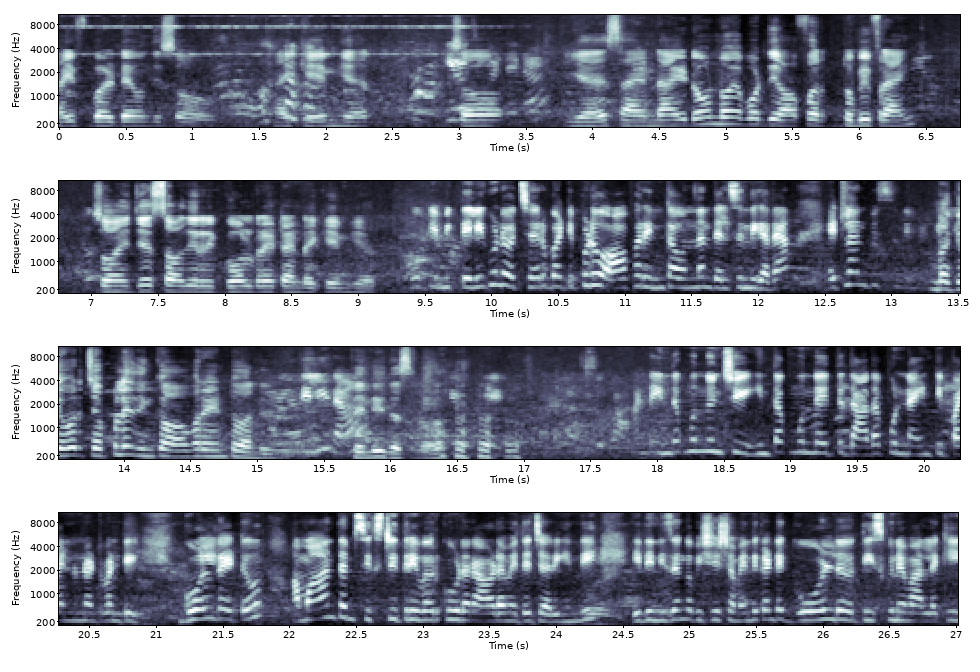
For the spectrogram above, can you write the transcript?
వైఫ్ బర్త్డే ఉంది. So I came here so? Yes and I don't know about the offer to be frank so I just saw the gold rate and I came here okay మీకు తెలియకుండా వచ్చారు బట్ ఇప్పుడు ఆఫర్ ఇంత ఉందని తెలిసింది కదా. ఎట్లా అనిపిస్తుంది మీకు? నాకు ఎవరు చెప్పలేదు ఇంకా ఆఫర్ ఏంటో అనేది. తెలీదా? తెలియదు అసలు. అంటే ఇంతకు ముందు నుంచి ఇంతకు ముందు అయితే దాదాపు నైంటీ పైన ఉన్నటువంటి గోల్డ్ రేటు అమాంతం సిక్స్టీ త్రీ వరకు కూడా రావడం అయితే జరిగింది. ఇది నిజంగా విశేషం. ఎందుకంటే గోల్డ్ తీసుకునే వాళ్ళకి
